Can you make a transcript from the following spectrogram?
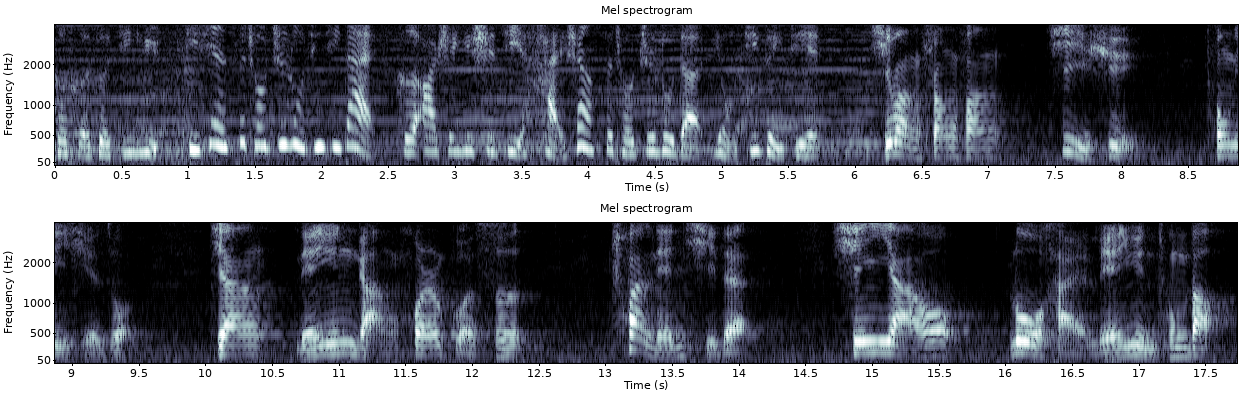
和合作机遇，体现丝绸之路经济带和二十一世纪海上丝绸之路的有机对接。希望双方继续通力协作，将连云港霍尔果斯串联起的新亚欧陆海联运通道，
